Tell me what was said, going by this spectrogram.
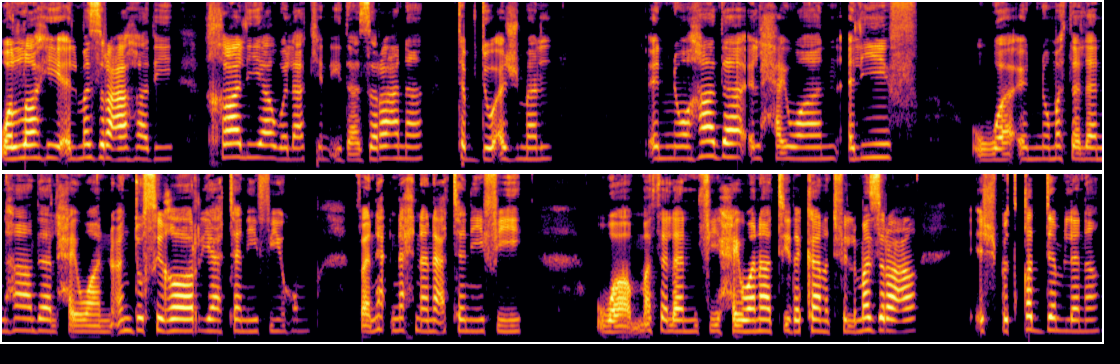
والله المزرعة هذه خالية ولكن إذا زرعنا تبدو أجمل. إنه هذا الحيوان أليف وإنه مثلا هذا الحيوان عنده صغار يعتني فيهم. فنحن نعتني فيه ومثلا في حيوانات إذا كانت في المزرعة إيش بتقدم لنا؟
